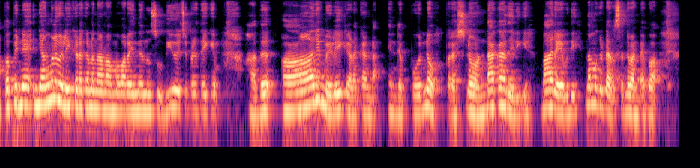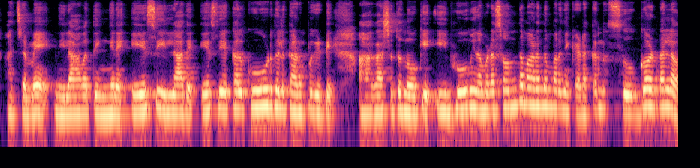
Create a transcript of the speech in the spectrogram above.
അപ്പൊ പിന്നെ ഞങ്ങൾ വെളിയിൽ കിടക്കണം എന്നാണ് അമ്മ പറയുന്നതെന്ന് സുതി ചോദിച്ചപ്പോഴത്തേക്കും അത് ആരും വെളിയിൽ കിടക്കണ്ട. എന്റെ പൊന്നോ പ്രശ്നം ഉണ്ടാക്കാതിരിക്കും. ബാ രേവതി നമുക്ക് ടെറസിന്റെ വണ്ടേ പോവാം. അച്ഛമ്മേ നിലാവത്ത് ഇങ്ങനെ എ സി ഇല്ലാതെ എ സിയേക്കാൾ കൂടുതൽ തണുപ്പ് കിട്ടി. ആകാശത്ത് നോക്കി ഈ ഭൂമി നമ്മുടെ സ്വന്തമാണെന്നും പറഞ്ഞ് കിടക്കുന്ന സുഖം ഉണ്ടല്ലോ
